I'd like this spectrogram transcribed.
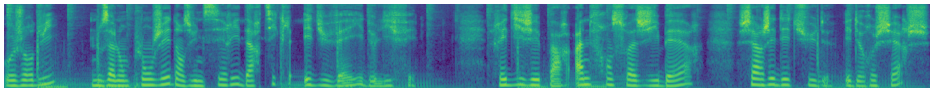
Aujourd'hui, nous allons plonger dans une série d'articles et du veille de l'IFE, rédigés par Anne-Françoise Gibert, chargée d'études et de recherche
